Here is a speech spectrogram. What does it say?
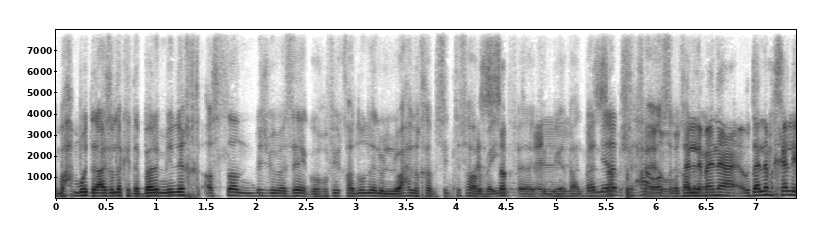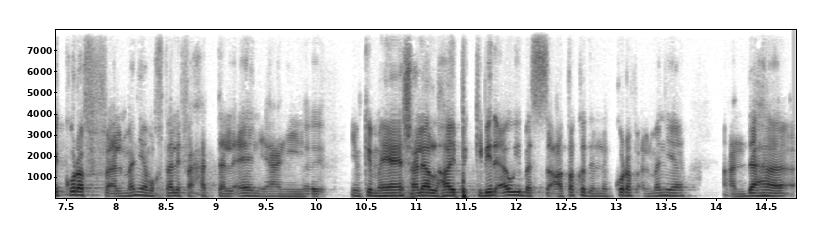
محمود أنا عايز أقول لك إن بايرن ميونخ أصلا مش بمزاجه هو في قانون ال 51 49 بالظبط في, في, في ال- المانيا مش هيلحقوا أصلا وده اللي. مانع وده اللي مخلي الكرة في ألمانيا مختلفة حتى الآن يعني. أيوة. يمكن ما هياش عليها الهايب الكبير قوي بس أعتقد إن الكرة في ألمانيا عندها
